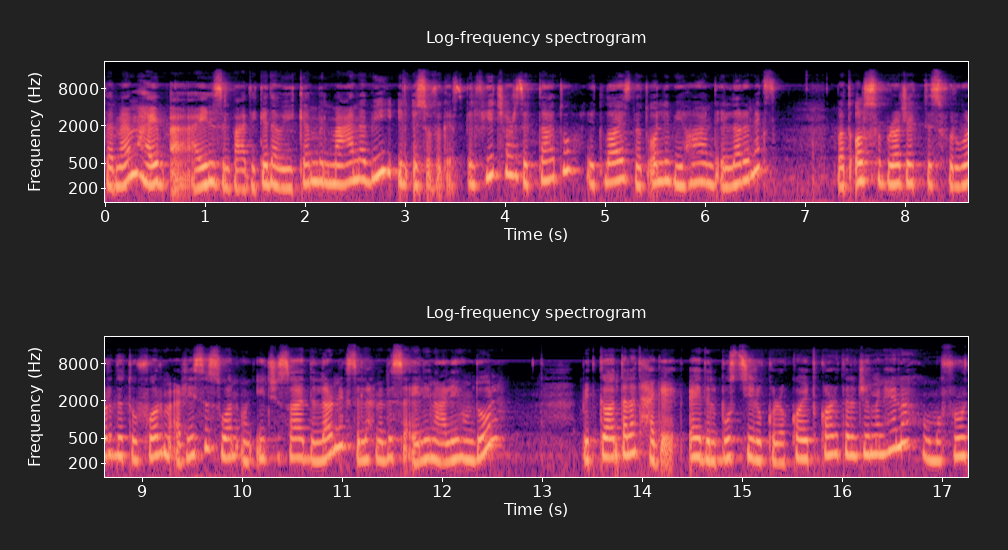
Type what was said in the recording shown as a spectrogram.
تمام؟ هيبقى هينزل بعد كده ويكمل معانا بال esophagus ال features بتاعته it lies not only behind the larynx but also projects forward to form a recess one on each side the larynx اللي إحنا لسه قايلين عليهم دول. بتكون ثلاث حاجات. ادي ال postero cricoid cartilage من هنا ومفروض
